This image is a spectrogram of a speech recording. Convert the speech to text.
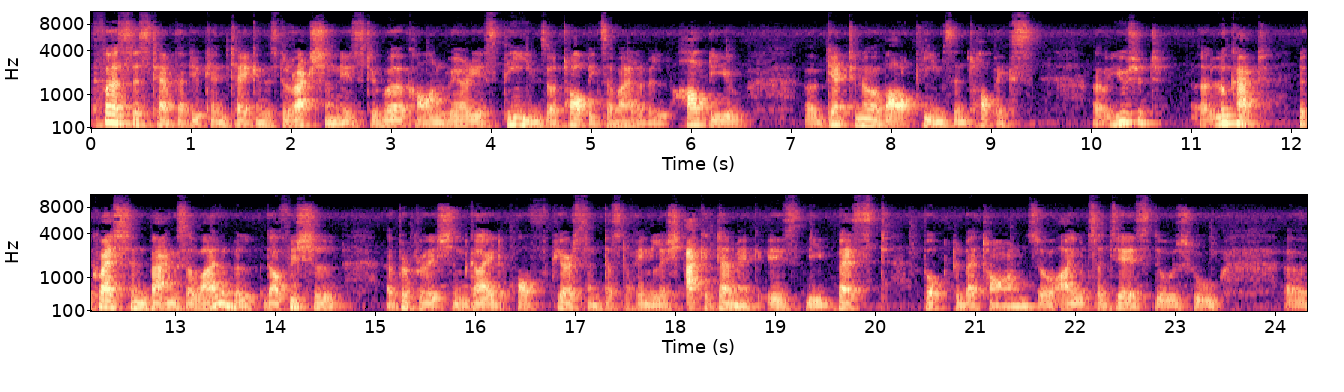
First step that you can take in this direction is to work on various themes or topics available. How do you uh, get to know about themes and topics? Uh, you should uh, look at question banks available, the official uh, preparation guide of Pearson Test of English Academic is the best book to bet on. So I would suggest those who uh,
